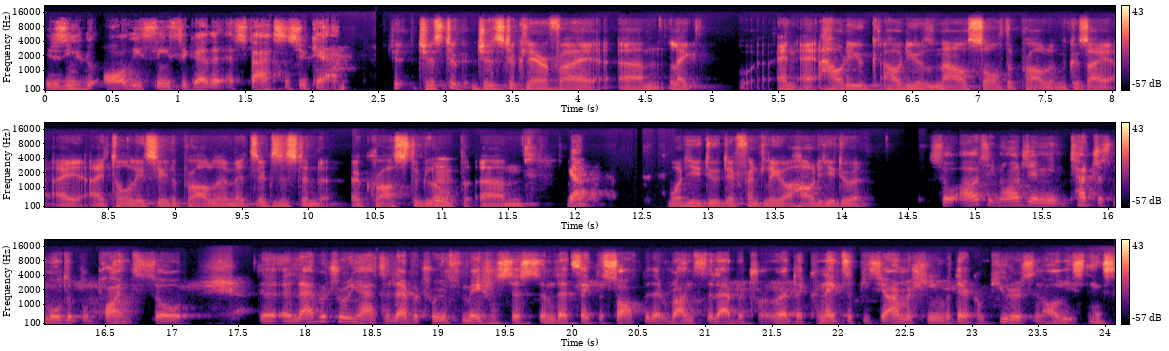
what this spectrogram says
It is you need to do all these things together as fast as you can. Just to just to clarify, um, like and how do you how do you now solve the problem? Because I, I, I totally see the problem. It's existent across the globe. Hmm. um, yeah. what do you do differently or how do you do it? So our technology i mean touches multiple points. So the laboratory has a laboratory information system that's like the software that runs the laboratory right? That connects a pcr machine with their computers and all these things.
